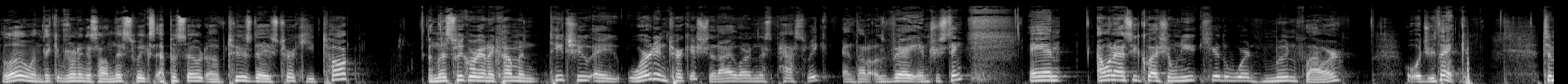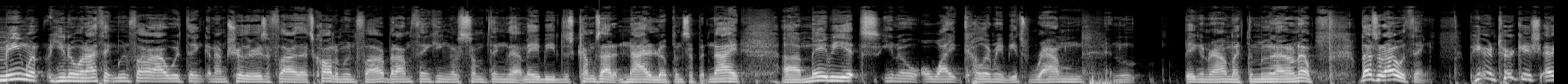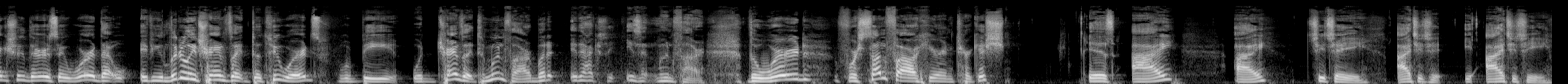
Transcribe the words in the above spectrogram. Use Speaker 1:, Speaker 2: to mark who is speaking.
Speaker 1: Hello, and thank you for joining us on this week's episode of Tuesday's Turkey Talk. And this week we're going to come and teach you a word in Turkish that I learned this past week and thought it was very interesting. And I want to ask you a question. When you hear the word moonflower, what would you think? To me, when you know when I think moonflower, I would think, and I'm sure there is a flower that's called a moonflower, but I'm thinking of something that maybe just comes out at night. It opens up at night. Uh, maybe it's you know a white color. Maybe it's round and big and round like the moon. I don't know. That's what I would think. Here in Turkish, actually, there is a word that, if you literally translate the two words, would be would translate to moonflower, but it, it actually isn't moonflower. The word for sunflower here in Turkish is I, I, chichi, I chichi, I chichi.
